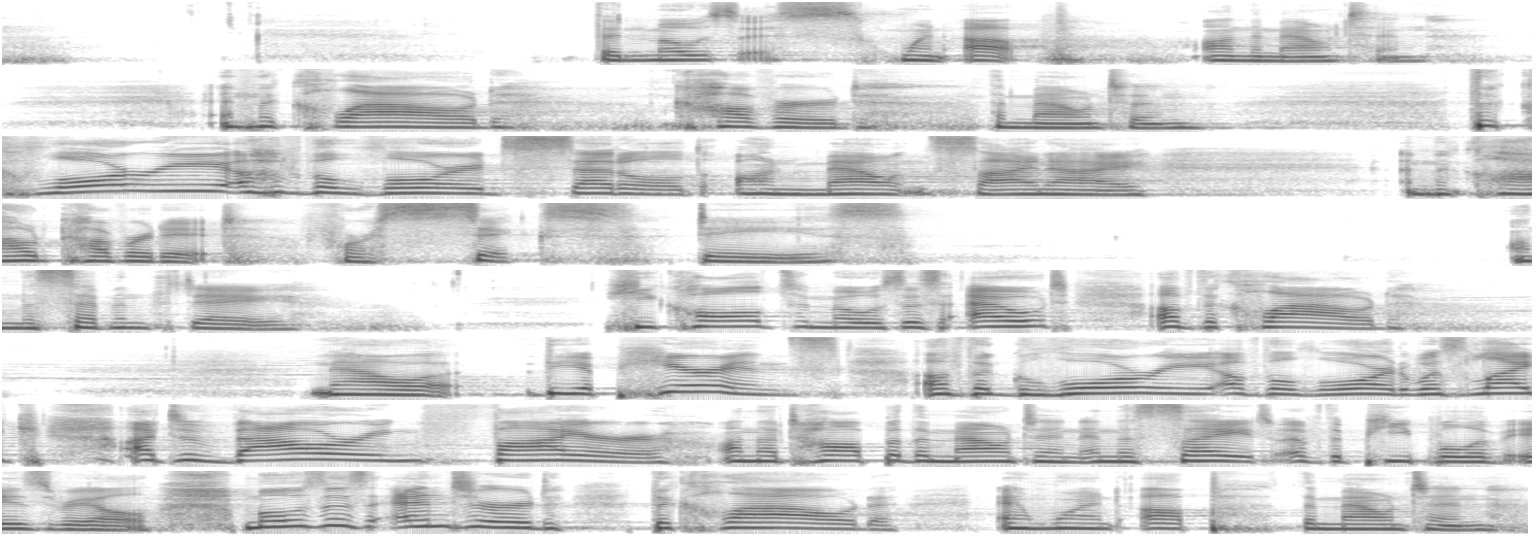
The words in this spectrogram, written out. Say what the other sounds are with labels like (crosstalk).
Then Moses went up on the mountain, and the cloud covered the mountain. The glory of the Lord settled on Mount Sinai, and the cloud covered it for six days. On the seventh day, he called to Moses out of the cloud. Now, the appearance of the glory of the Lord was like a devouring fire on the top of the mountain in the sight of the people of Israel. Moses entered the cloud and went up the mountain.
